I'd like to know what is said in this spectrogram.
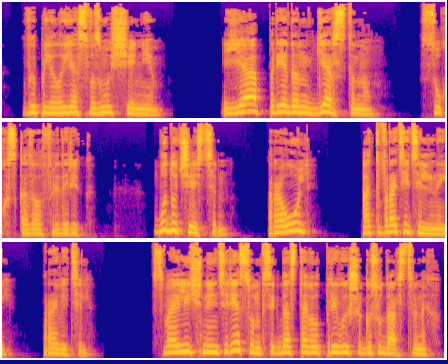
— выпалила я с возмущением. «Я предан Герстону», — сухо сказал Фредерик. Буду честен. Рауль — отвратительный правитель. Свои личные интересы он всегда ставил превыше государственных.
